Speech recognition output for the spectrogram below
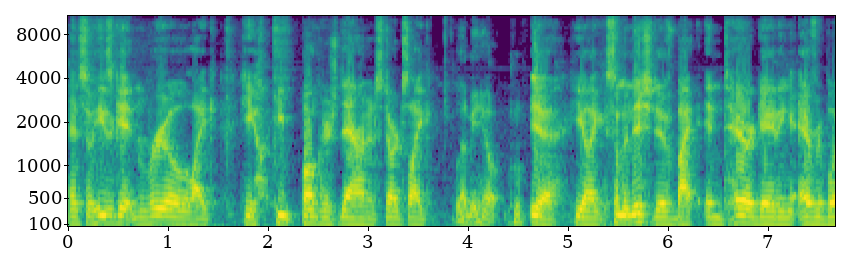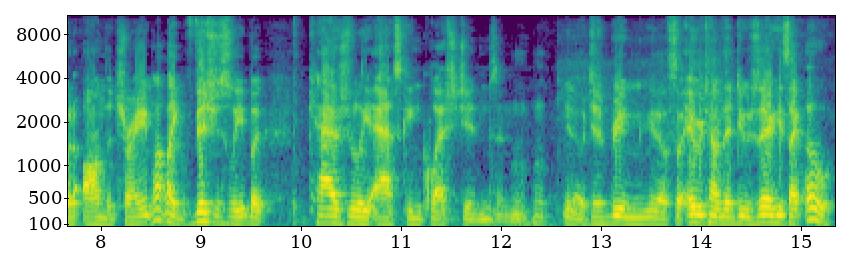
And so he's getting real like he he bunkers down and starts like Let me help. yeah, he like some initiative by interrogating everyone on the train, not like viciously, but casually asking questions and you know just being you know. So every time that dude's there, he's like, "Oh,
